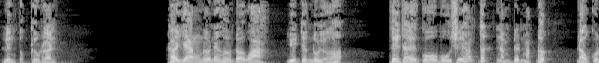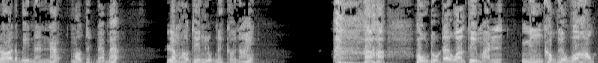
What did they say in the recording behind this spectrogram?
liên tục kêu rên. Thời gian nửa nén hương trôi qua, dưới chân núi lửa, thi thể của vũ sĩ hắc tích nằm trên mặt đất, đầu của nó đã bị nện nát, máu thịt bè bát. Lâm Hậu Thiên lúc này cười nói, Hùng thủ tế qua tuy mạnh, nhưng không hiểu võ học,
